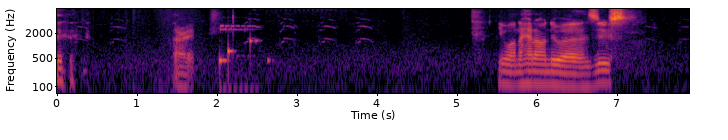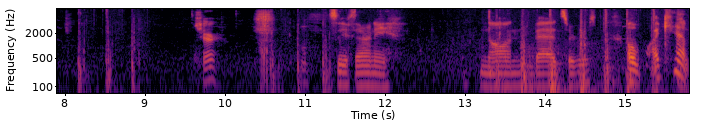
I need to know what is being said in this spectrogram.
All right. You want to head on to uh, Zeus? Sure. See if there are any non-bad servers. Oh, I can't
